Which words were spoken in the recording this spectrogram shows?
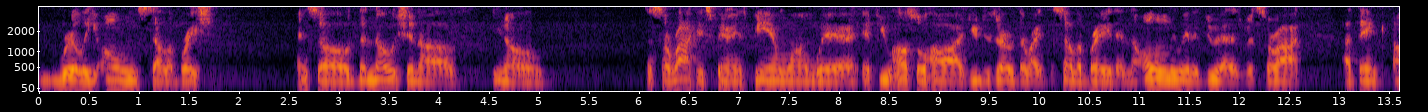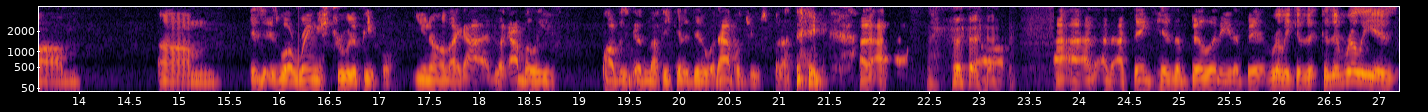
really owns celebration. And so the notion of, you know, the Ciroc experience being one where if you hustle hard, you deserve the right to celebrate. And the only way to do that is with Ciroc, I think, um, um, is, is what rings true to people. You know, like I, like I believe Puff is good enough. He could have did it with apple juice, but I think I, I, uh, I, I, I, think his ability to be really because because it, it, really is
